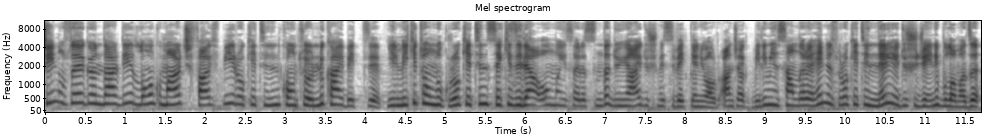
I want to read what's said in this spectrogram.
Çin uzaya gönderdiği Long March 5B roketinin kontrolünü kaybetti. 22 tonluk roketin 8 ila 10 Mayıs arasında dünyaya düşmesi bekleniyor. Ancak bilim insanları henüz roketin nereye düşeceğini bulamadı.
